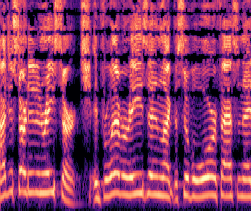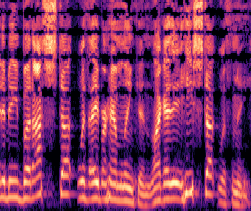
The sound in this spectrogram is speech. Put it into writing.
I just started in research, and for whatever reason, like the Civil War fascinated me, but I stuck with Abraham Lincoln. Like he stuck with me.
